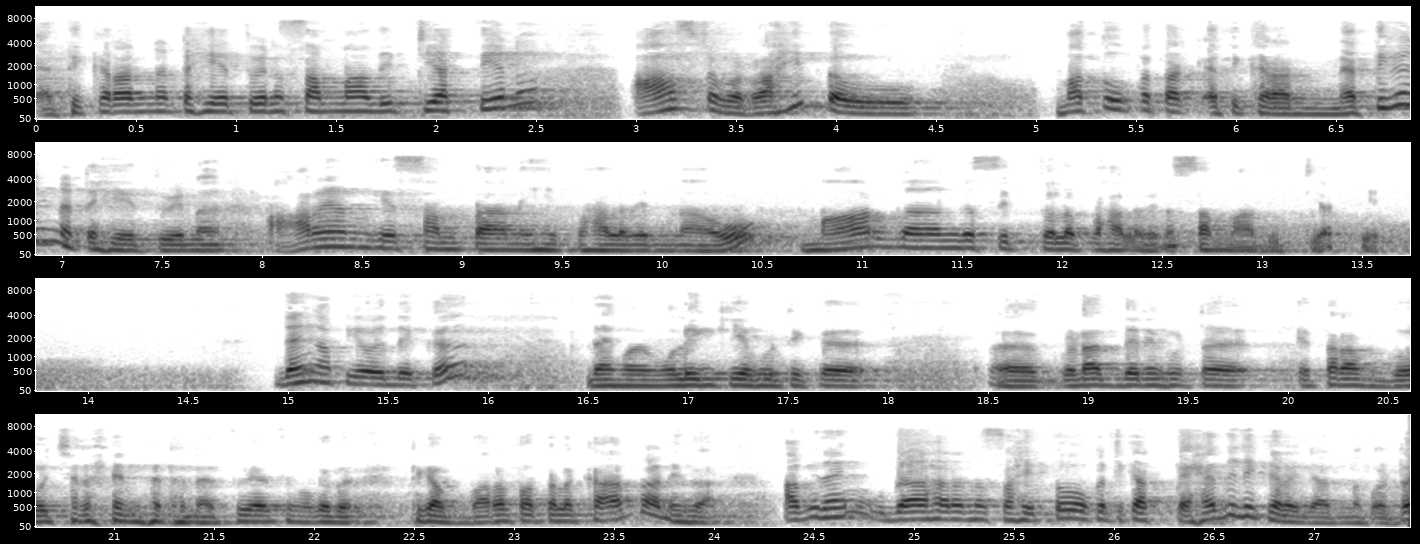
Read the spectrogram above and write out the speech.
ඇති කරන්නට හේතු වෙන සම්මාදිට්ඨියක් තියෙනවා ආශ්‍රව රහිත වූ මතු උපතක් ඇති කරන්නේ නැති වෙන්නට හේතු වෙන ආර්යයන්ගේ సంతානෙහි පහළ වෙන්නා වූ මාර්ගාංග සිත්වල පහළ වෙන සම්මාදිට්ඨියක් තියෙනවා. දැන් අපි ওই දෙක දැන් ඔය මුලින් කියපු ටික ගොඩක් දෙනෙකුට ඒතරම් ගෝචර වෙන්නට නැතුව ඇති මොකද ටිකක් බරපතල කාරණා නිසා. අපි දැන් උදාහරණ සහිතව ඔක ටිකක් පැහැදිලි කරගන්නකොට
